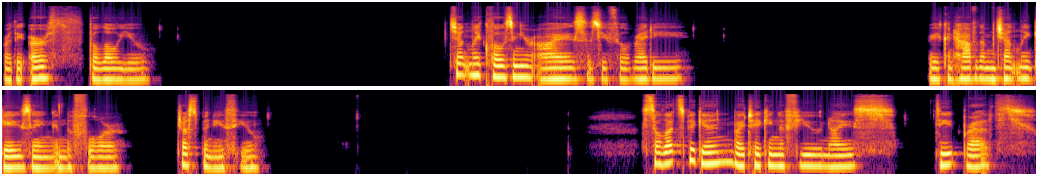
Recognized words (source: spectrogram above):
or the earth below you. Gently closing your eyes as you feel ready. Or you can have them gently gazing in the floor just beneath you. So let's begin by taking a few nice deep breaths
